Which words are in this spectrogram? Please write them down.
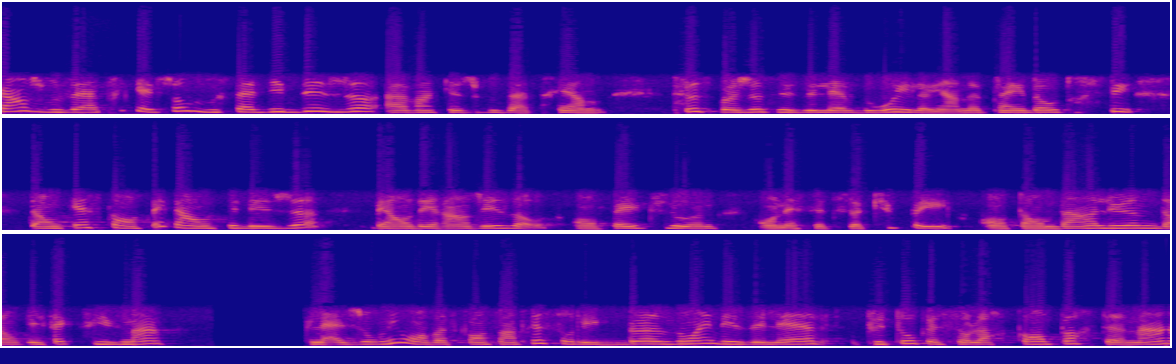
quand je vous ai appris quelque chose, vous saviez déjà avant que je vous apprenne. Puis ça, c'est pas juste les élèves doués, là, il y en a plein d'autres aussi. Donc, qu'est-ce qu'on fait quand on sait déjà? Ben, on dérange les autres. On fait le clown, on essaie de s'occuper, on tombe dans l'une. Donc, effectivement, la journée où on va se concentrer sur les besoins des élèves plutôt que sur leur comportement,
